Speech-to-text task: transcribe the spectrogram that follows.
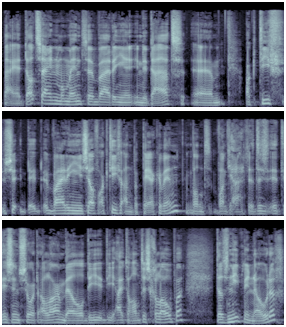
Nou ja, dat zijn momenten waarin je inderdaad ehm, actief, waarin je jezelf actief aan het beperken bent. Want, want ja, het is, het is een soort alarmbel die, die uit de hand is gelopen. Dat is niet meer nodig.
